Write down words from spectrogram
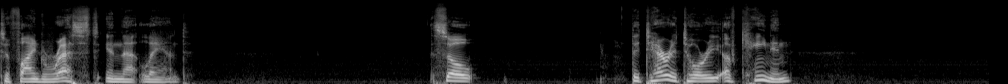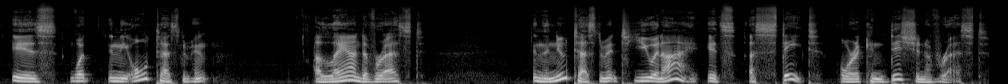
to find rest in that land. So, the territory of Canaan is what in the Old Testament, a land of rest. In the New Testament, to you and I, it's a state or a condition of rest.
